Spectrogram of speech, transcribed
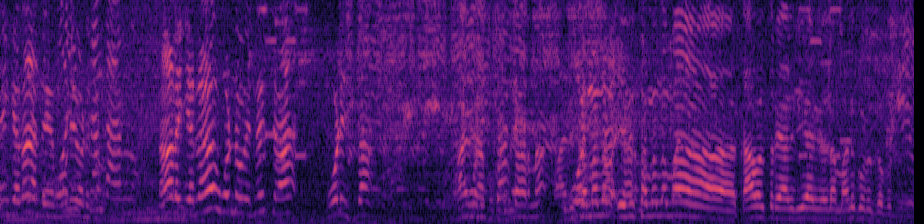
நீங்கள் தான் அது முடிவு எடுக்கணும். நாளைக்கு ஏதாவது ஒன்று இருந்துச்சுன்னா போலீஸ் தான். காரணம் இது சம்பந்தமா இது சம்பந்தமா காவல்துறை அதிகாரிகளிடம் மனு கொடுக்கப்பட்டது.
